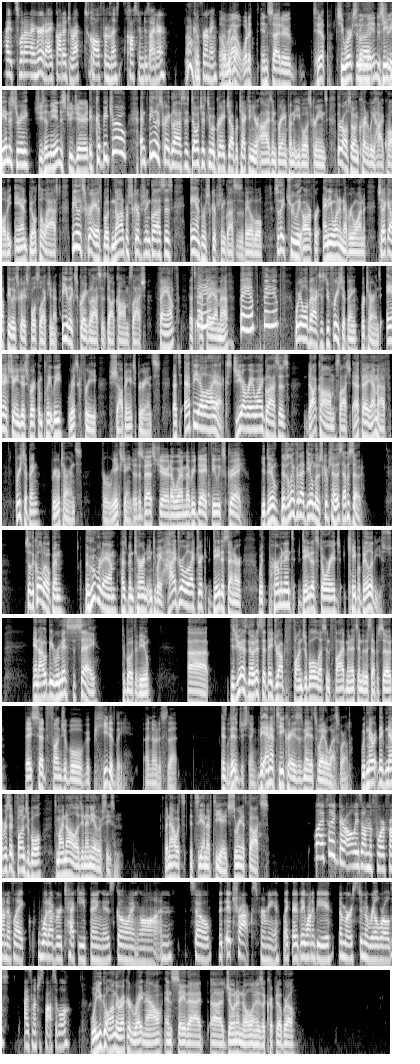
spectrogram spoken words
It's what I heard. I got a direct call from the costume designer Oh, confirming. Oh we wow, go. what an insider tip. she works in the, the industry. TV industry. She's in the industry, Jared. It could be true. And Felix Gray glasses don't just do a great job protecting your eyes and brain from the evil of screens, they're also incredibly high quality and built to last. Felix Gray has both non prescription glasses and prescription glasses available, so they truly are for anyone and everyone. Check out Felix Gray's full selection at felixgrayglasses.com slash FAMF. That's F A M F. FAMF. FAMF. Where you'll have access to free shipping, returns, and exchanges for a completely risk free shopping experience. That's F E L I X G R A Y glasses.com slash F A M F. Free shipping, free returns, free re They're exchanges. the best, Jared. I wear them every day. Felix Gray. You do. There's a link for that deal in the description of this episode. So, the cold open the Hoover Dam has been turned into a hydroelectric data center with permanent data storage capabilities. And I would be remiss to say to both of you, uh, did you guys notice that they dropped fungible less than five minutes into this episode? They said fungible repeatedly. I noticed that. Is It this, interesting. The NFT craze has made its way to Westworld. We've never they've never said fungible to my knowledge in any other season. But now it's it's the NFT age. Serena thoughts. Well, I feel like they're always on the forefront of like whatever techie thing is going on. So it, it tracks for me. Like they, they want to be immersed in the real world as much as possible. Will you go on the record right now and say that uh, Jonah Nolan is a crypto bro?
